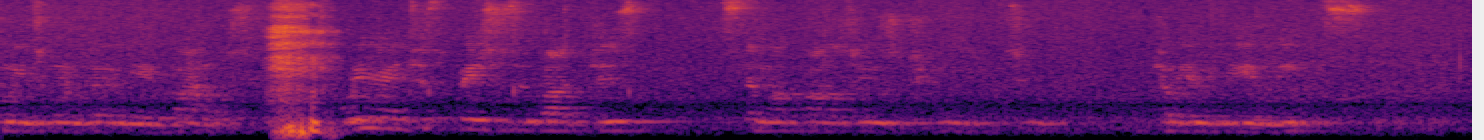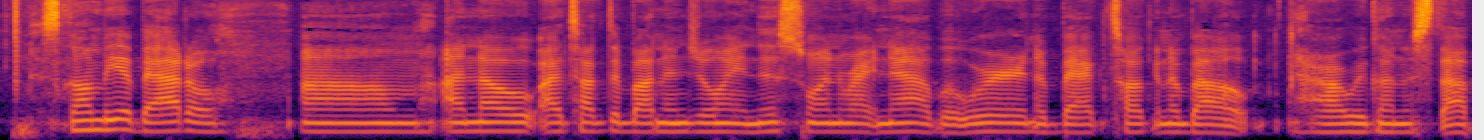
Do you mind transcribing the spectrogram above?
2020 NBA Finals. what are your anticipations about this semifinal series between the two WNBA elites? It's going to be a battle. Um, I know I talked about enjoying this one right now, but we're in the back talking about how are we going to stop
